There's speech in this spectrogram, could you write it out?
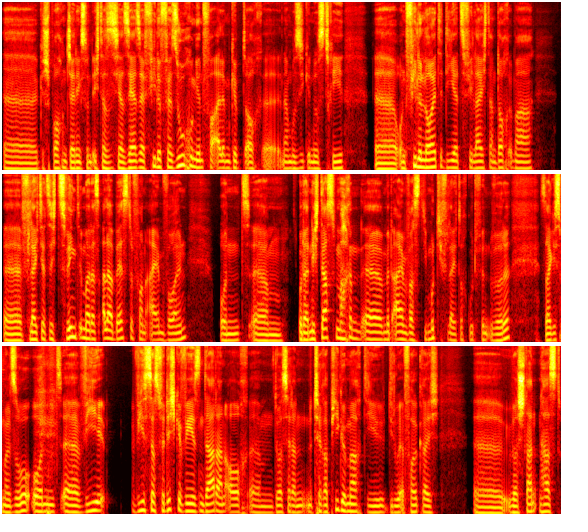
äh, gesprochen, Jennings und ich, dass es ja sehr, sehr viele Versuchungen vor allem gibt, auch äh, in der Musikindustrie. Äh, und viele Leute, die jetzt vielleicht dann doch immer, äh, vielleicht jetzt nicht zwingend immer das Allerbeste von einem wollen und ähm, oder nicht das machen äh, mit einem, was die Mutti vielleicht auch gut finden würde, sage ich es mal so. Und äh, wie, wie ist das für dich gewesen, da dann auch, ähm, du hast ja dann eine Therapie gemacht, die, die du erfolgreich äh, überstanden hast.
